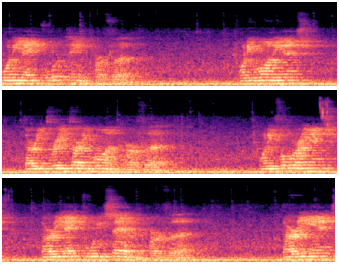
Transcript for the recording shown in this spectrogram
2814 per foot. 21 inch, 3331 per foot. 24 inch, 3847 per foot. 30 inch,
